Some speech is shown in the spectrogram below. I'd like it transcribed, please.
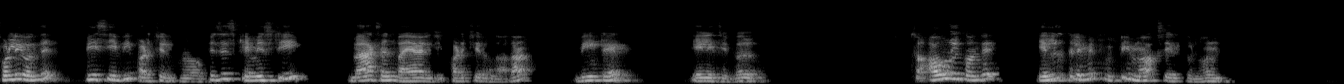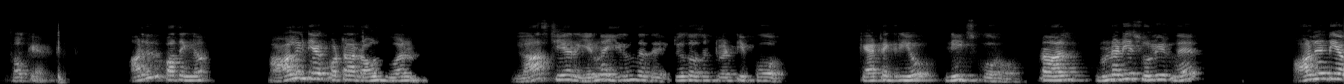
ஃபுல்லி வந்து பிசிபி படிச்சிருக்கணும். Physics chemistry maths and biology படிச்சிருந்தா தான் பிடெக் எலிஜிபிள் ஸோ அவங்களுக்கு வந்து எல்லாத்துலேயுமே ஃபிஃப்டி மார்க்ஸ் இருக்கணும். ஓகே அடுத்தது பாத்தீங்கன்னா all India quota round one last year என்ன இருந்தது? டூ தௌசண்ட் டுவெண்ட்டி ஃபோர் கேட்டகரியோ நீட் ஸ்கோரோ நான் முன்னாடியே சொல்லியிருந்தேன். ஆல் இண்டியா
